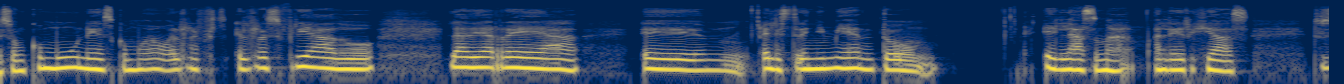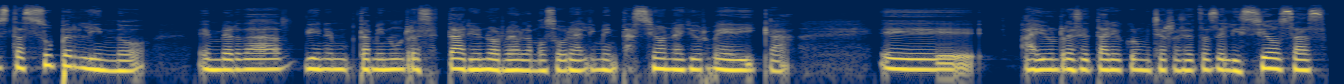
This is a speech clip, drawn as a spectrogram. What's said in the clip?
son comunes, como el, resfriado, la diarrea, el estreñimiento, el asma, alergias. Entonces está súper lindo. En verdad, viene también un recetario enorme. Hablamos sobre alimentación ayurvédica. Eh, hay un recetario con muchas recetas deliciosas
